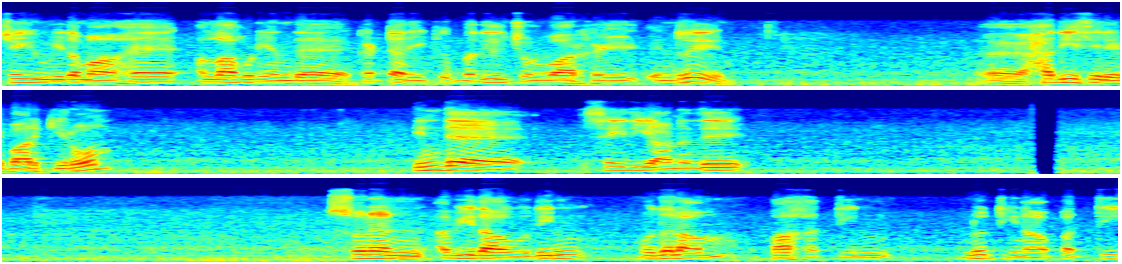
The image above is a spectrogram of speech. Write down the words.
செய்யும் விதமாக அல்லாஹுடைய அந்த கட்டளைக்கு பதில் சொல்வார்கள் என்று அஹ், ஹதீஸிலே பார்க்கிறோம். இந்த செய்தியானது சுனன் அபிதாவுதின் முதலாம் பாகத்தின் நூற்றி நாற்பத்தி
